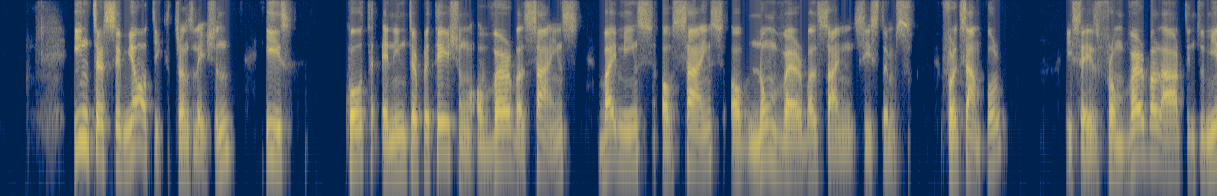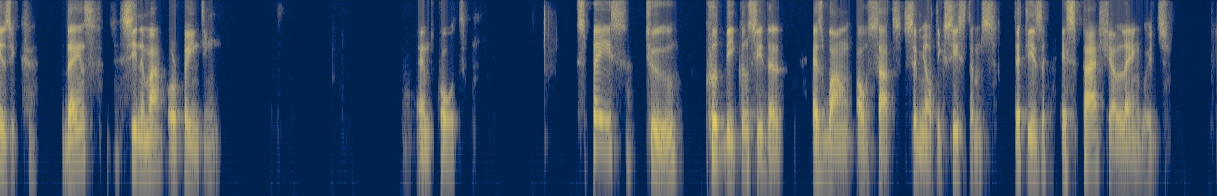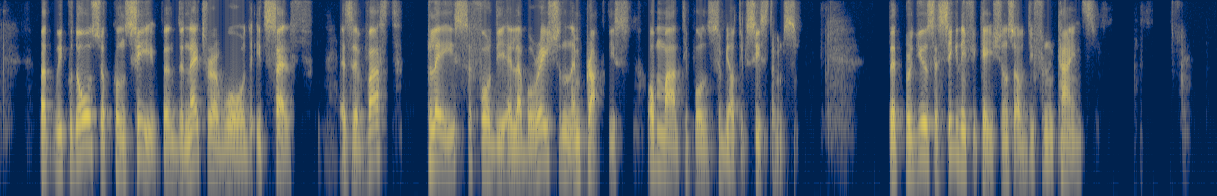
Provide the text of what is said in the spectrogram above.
Intersemiotic translation is, quote, an interpretation of verbal signs by means of signs of non-verbal sign systems. For example, he says, from verbal art into music, dance, cinema, or painting. End quote. Space, too, could be considered as one of such semiotic systems, that is a spatial language but we could also conceive the natural world itself as a vast place for the elaboration and practice of multiple semiotic systems that produce significations of different kinds.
